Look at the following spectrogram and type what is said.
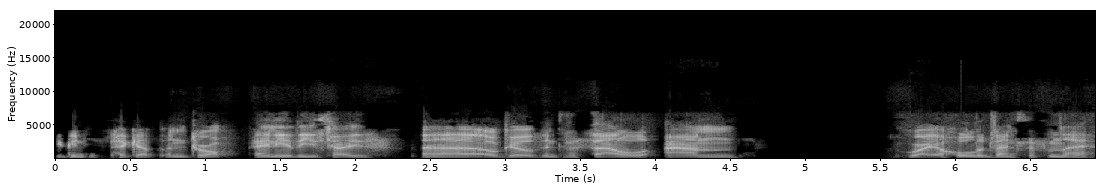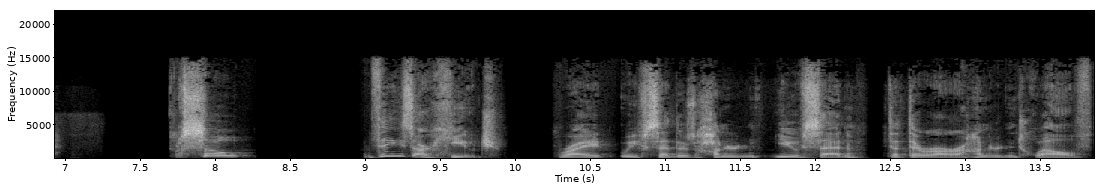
you can just pick up and drop any of these guys uh, or girls into the cell and write a whole adventure from there. So these are huge, right? We've said there's 100. You've said that there are 112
